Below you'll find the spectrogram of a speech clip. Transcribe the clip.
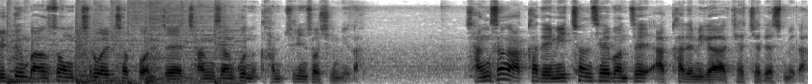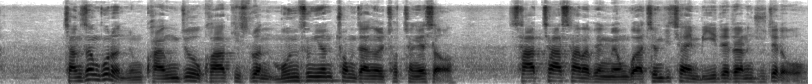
1등 방송 7월 첫 번째 장성군 간추린 소식입니다. 장성 아카데미 1003번째 아카데미가 개최됐습니다. 장성군은 광주 과학기술원 문승현 총장을 초청해서 4차 산업혁명과 전기차의 미래라는 주제로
